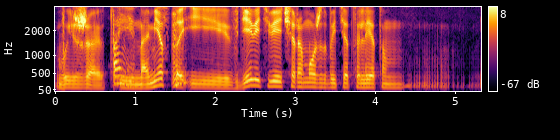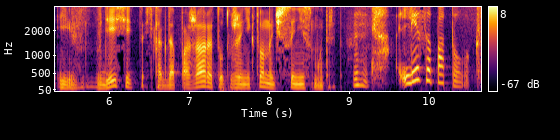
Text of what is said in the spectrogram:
выезжают Понятно. и на место, mm-hmm. и в 9 вечера, может быть, это летом, и в 10, то есть когда пожары, тут уже никто на часы не смотрит. Лесопатолог.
